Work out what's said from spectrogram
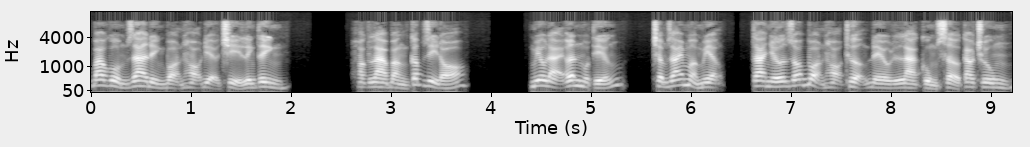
bao gồm gia đình bọn họ địa chỉ linh tinh. Hoặc là bằng cấp gì đó. Miêu Đại Ân một tiếng, chậm rãi mở miệng, ta nhớ rõ bọn họ thượng đều là cùng sở cao trung,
